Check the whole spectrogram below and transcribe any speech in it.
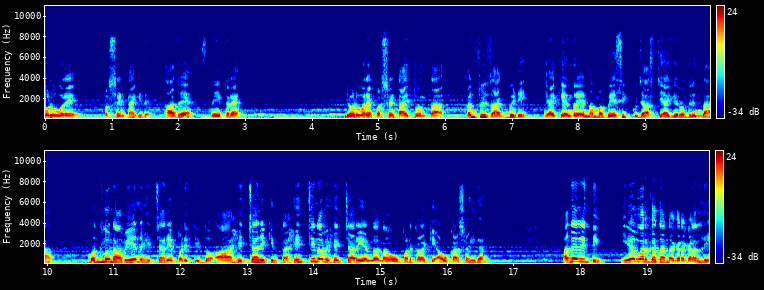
ಏಳೂವರೆ ಪರ್ಸೆಂಟ್ ಆಗಿದೆ. ಆದರೆ ಸ್ನೇಹಿತರೆ, ಏಳೂವರೆ ಪರ್ಸೆಂಟ್ ಆಯಿತು ಅಂತ ಕನ್ಫ್ಯೂಸ್ ಆಗಬೇಡಿ. ಯಾಕೆ ಅಂದರೆ ನಮ್ಮ ಬೇಸಿಕ್ ಜಾಸ್ತಿ ಆಗಿರೋದ್ರಿಂದ ಮೊದಲು ನಾವೇನು ಹೆಚ್ಚಾರಿ ಪಡಿತಿದ್ದೋ ಆ ಹೆಚ್ಚಾರಿಕ್ಕಿಂತ ಹೆಚ್ಚಿನ ಹೆಚ್ಚಾರಿಯನ್ನು ನಾವು ಪಡ್ಕೊಳ್ಳೋಕ್ಕೆ ಅವಕಾಶ ಇದೆ. ಅದೇ ರೀತಿ ಎ ವರ್ಗದ ನಗರಗಳಲ್ಲಿ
